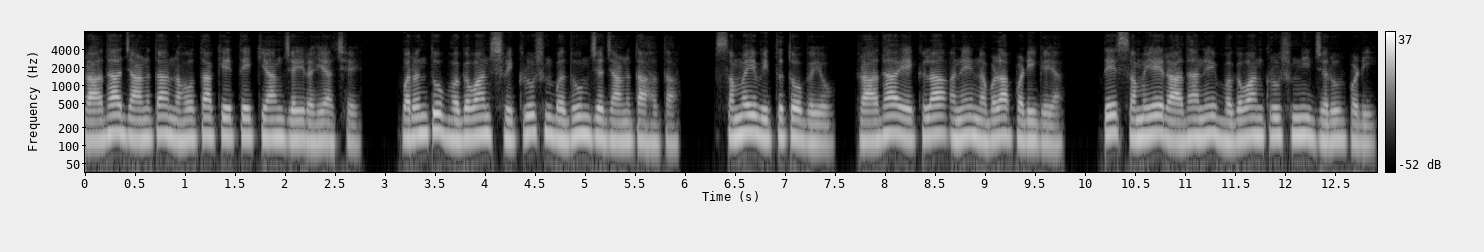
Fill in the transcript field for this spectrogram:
રાધા જાણતા નહોતા કે તે ક્યાં જઈ રહ્યા છે. પરંતુ ભગવાન શ્રીકૃષ્ણ બધું જ જાણતા હતા. સમય વીતતો ગયો. રાધા એકલા અને નબળા પડી ગયા. તે સમયે રાધાને ભગવાન કૃષ્ણની જરૂર પડી.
